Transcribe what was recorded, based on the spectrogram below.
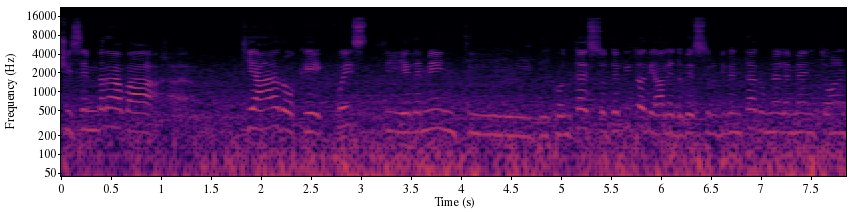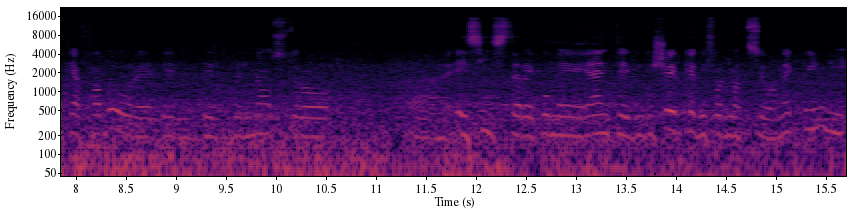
ci sembrava eh, chiaro che questi elementi di contesto territoriale dovessero diventare un elemento anche a favore del, del, del nostro eh, esistere come ente di ricerca e di formazione. Quindi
